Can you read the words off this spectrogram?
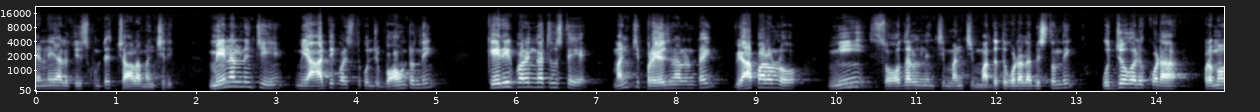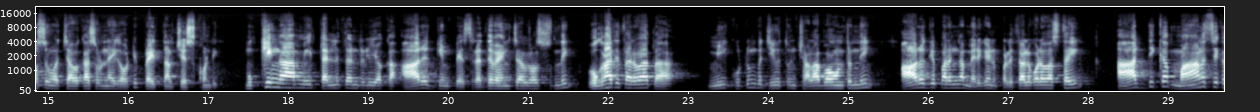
నిర్ణయాలు తీసుకుంటే చాలా మంచిది. మే నెల నుంచి మీ ఆర్థిక పరిస్థితి కొంచెం బాగుంటుంది. కెరీర్ పరంగా చూస్తే మంచి ప్రయోజనాలు ఉంటాయి వ్యాపారంలో మీ సోదరుల నుంచి మంచి మద్దతు కూడా లభిస్తుంది. ఉద్యోగులకు కూడా ప్రమోషన్ వచ్చే అవకాశాలు ఉన్నాయి కాబట్టి ప్రయత్నాలు చేసుకోండి. ముఖ్యంగా మీ తల్లిదండ్రుల యొక్క ఆరోగ్యంపై శ్రద్ధ వహించాల్సి వస్తుంది. ఉగాది తర్వాత మీ కుటుంబ జీవితం చాలా బాగుంటుంది. ఆరోగ్యపరంగా మెరుగైన ఫలితాలు కూడా వస్తాయి. ఆర్థిక మానసిక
